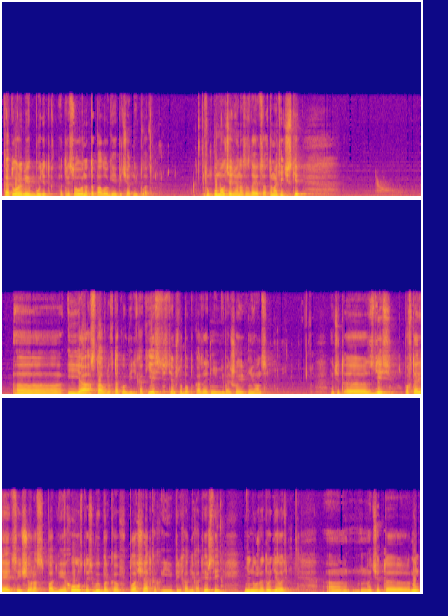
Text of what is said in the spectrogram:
которыми будет отрисована топология печатной платы. Ну, по умолчанию она создается автоматически. А, и я оставлю в таком виде, как есть, с тем, чтобы показать небольшой нюанс. Значит, э, здесь повторяется еще раз по две holes, то есть выборка в площадках и переходных отверстий. Не нужно этого делать. А, значит, э, ну,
